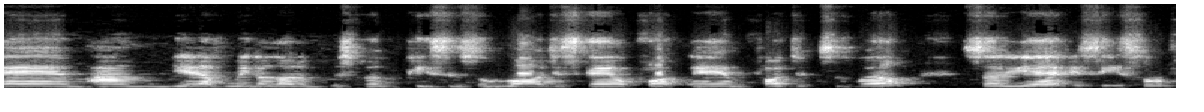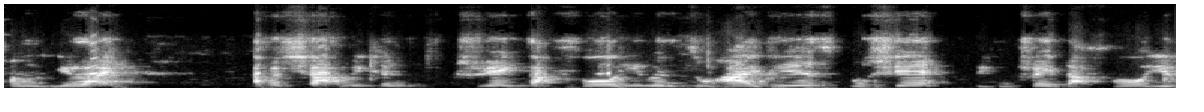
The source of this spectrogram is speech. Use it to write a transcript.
um, and yeah, I've made a lot of bespoke pieces, some larger scale pro- um, projects as well. So yeah, if you see something you like, have a chat. and We can create that for you and some ideas. We'll share. We can create that for you.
